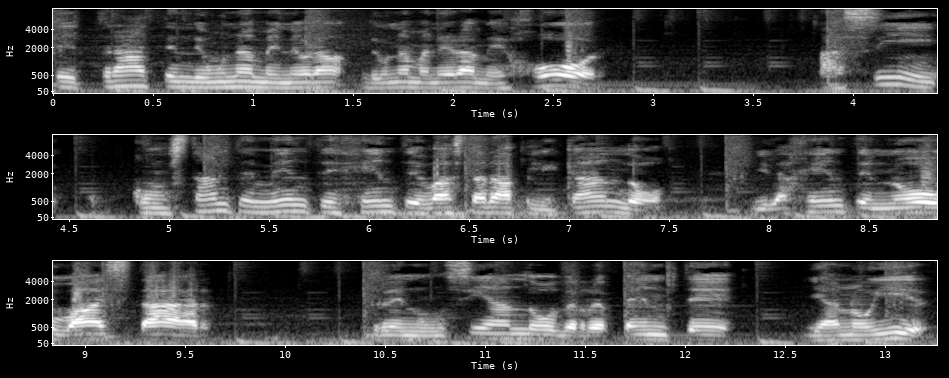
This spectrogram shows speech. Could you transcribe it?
te traten de una manera, de una manera mejor. Así, constantemente gente va a estar aplicando y la gente no va a estar renunciando de repente ya no ir,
